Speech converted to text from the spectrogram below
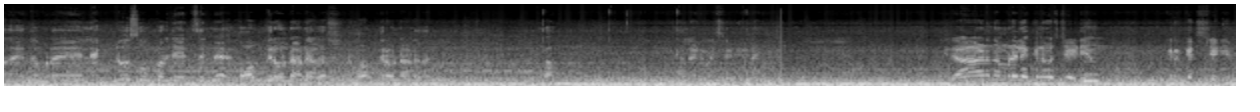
അതായത് നമ്മുടെ ലക്നൗ സൂപ്പർ ജയൻസിന്റെ ഹോം ഗ്രൗണ്ട് ആണ് ഇത് ഹോം ഗ്രൗണ്ട് ആണ് ഇത് കേട്ടോ. നല്ല അടിപൊളി സ്റ്റേഡിയം അല്ലേ ഇതാണ് നമ്മുടെ ലക്നൗ സ്റ്റേഡിയം. ക്രിക്കറ്റ് സ്റ്റേഡിയം.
